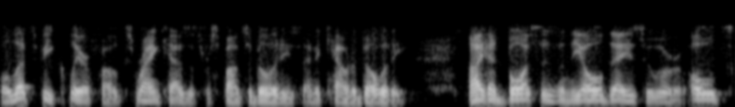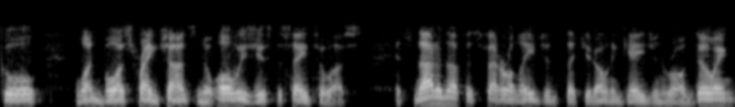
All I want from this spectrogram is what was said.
Well, let's be clear, folks rank has its responsibilities and accountability. I had bosses in the old days who were old school. One boss, Frank Johnson, who always used to say to us, it's not enough as federal agents that you don't engage in wrongdoing.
